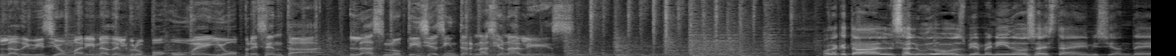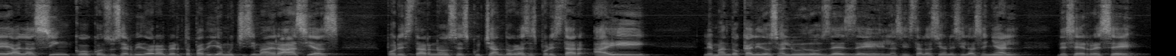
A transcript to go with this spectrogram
La División Marina del Grupo VIO presenta las noticias internacionales. Hola, ¿qué tal? Saludos, bienvenidos a esta emisión de A las 5 con su servidor Alberto Padilla. Muchísimas gracias por estarnos escuchando, gracias por estar ahí. Le mando cálidos saludos desde las instalaciones y la señal de CRC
